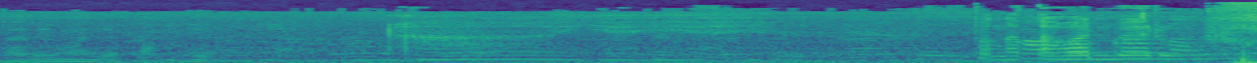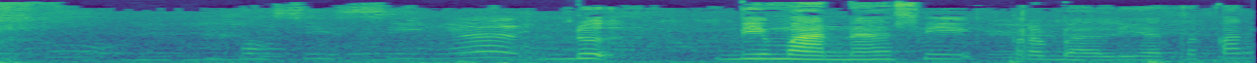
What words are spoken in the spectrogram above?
dari Majapahit ah, iya, iya, iya. Pengetahuan baru. posisinya du- di mana sih Perbali itu kan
